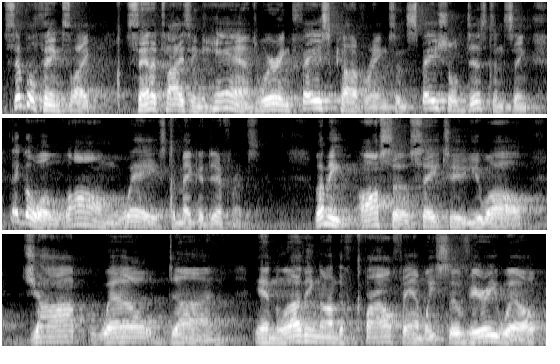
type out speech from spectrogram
Simple things like sanitizing hands, wearing face coverings, and spatial distancing, they go a long ways to make a difference. Let me also say to you all, job well done in loving on the File family so very well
